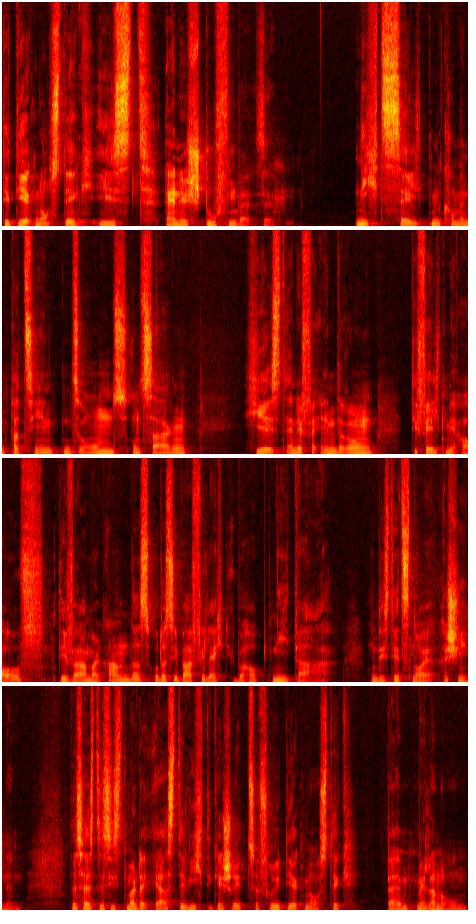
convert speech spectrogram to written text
Die Diagnostik ist eine stufenweise. Nicht selten kommen Patienten zu uns und sagen, hier ist eine Veränderung, die fällt mir auf, die war mal anders oder sie war vielleicht überhaupt nie da und ist jetzt neu erschienen. Das heißt, es ist mal der erste wichtige Schritt zur Frühdiagnostik beim Melanom,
